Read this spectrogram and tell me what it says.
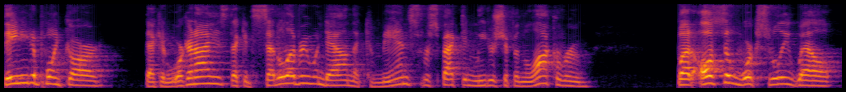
They need a point guard that can organize, that can settle everyone down, that commands respect and leadership in the locker room, but also works really well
